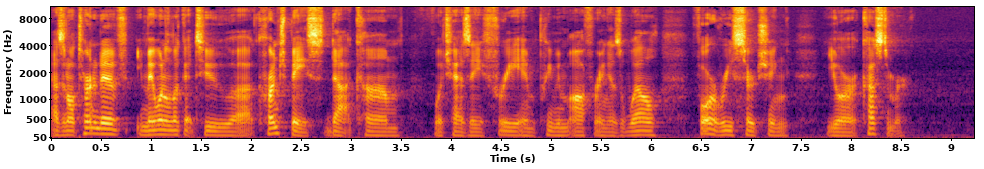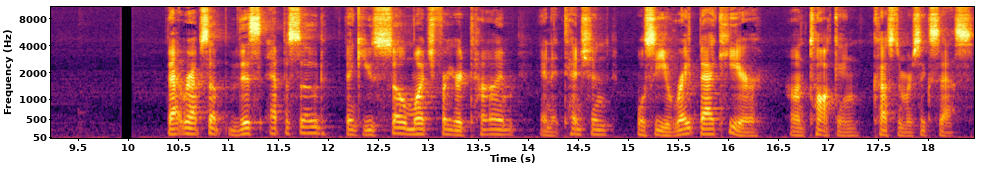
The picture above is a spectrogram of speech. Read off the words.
As an alternative, you may want to look at to uh, Crunchbase.com, which has a free and premium offering as well for researching your customer. That wraps up this episode. Thank you so much for your time and attention. We'll see you right back here on Talking Customer Success.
